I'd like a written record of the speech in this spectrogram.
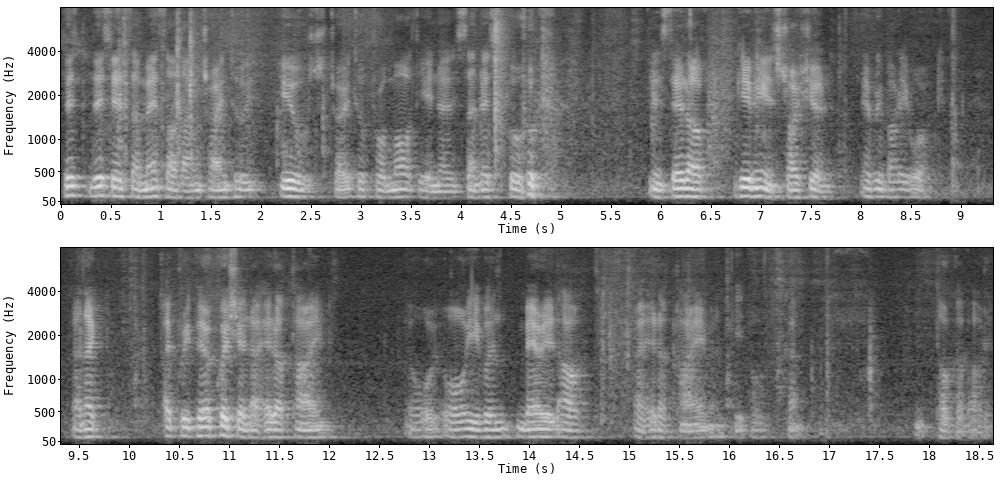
This, this is the method I'm trying to use, try to promote in a Sunday school. Instead of giving instruction, everybody work. And I, I prepare question ahead of time, or, or even mail it out ahead of time, and people can talk about it.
